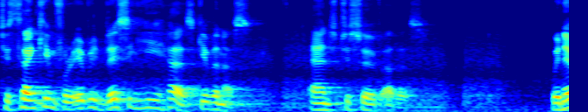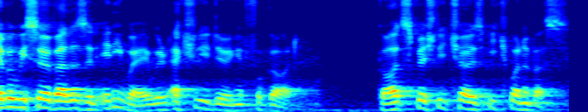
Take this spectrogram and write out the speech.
to thank Him for every blessing He has given us, and to serve others. Whenever we serve others in any way, we're actually doing it for God. God specially chose each one of us.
